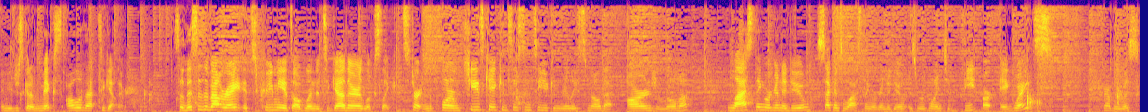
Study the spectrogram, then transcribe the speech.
And you're just gonna mix all of that together. So this is about right. It's creamy, it's all blended together. It looks like it's starting to form cheesecake consistency. You can really smell that orange aroma. Last thing we're gonna do, second to last thing we're gonna do, is we're going to beat our egg whites. Grab a whisk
